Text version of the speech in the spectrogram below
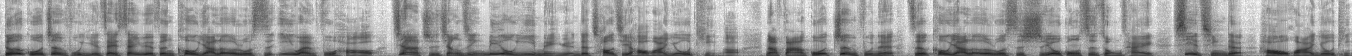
德国政府也在三月份扣押了俄罗斯亿万富豪，价值将近六亿美元的超级豪华游艇啊。那法国政府呢，则扣押了俄罗斯石油公司总裁谢钦的豪华游艇。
